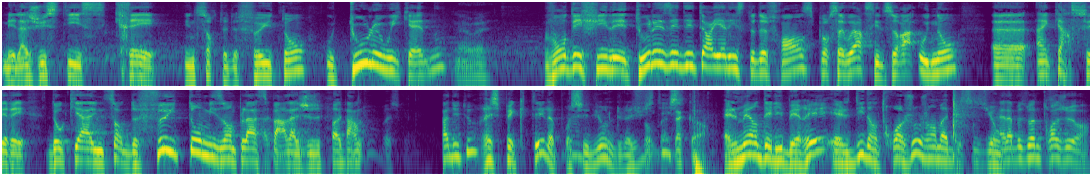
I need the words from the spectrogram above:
mais la justice crée une sorte de feuilleton où tout le week-end ah vont défiler tous les éditorialistes de France pour savoir s'il sera ou non euh, incarcéré. Donc il y a une sorte de feuilleton mis en place par la justice. Pas du tout. Respecter la procédure de la bah, justice. D'accord. Elle met en délibéré et elle dit dans trois jours, j'en ma décision. Elle a besoin de trois jours.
